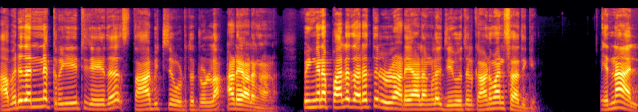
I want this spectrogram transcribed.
അവർ തന്നെ ക്രിയേറ്റ് ചെയ്ത് സ്ഥാപിച്ചു കൊടുത്തിട്ടുള്ള അടയാളങ്ങളാണ്. അപ്പം ഇങ്ങനെ പലതരത്തിലുള്ള അടയാളങ്ങൾ ജീവിതത്തിൽ കാണുവാൻ സാധിക്കും. എന്നാൽ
